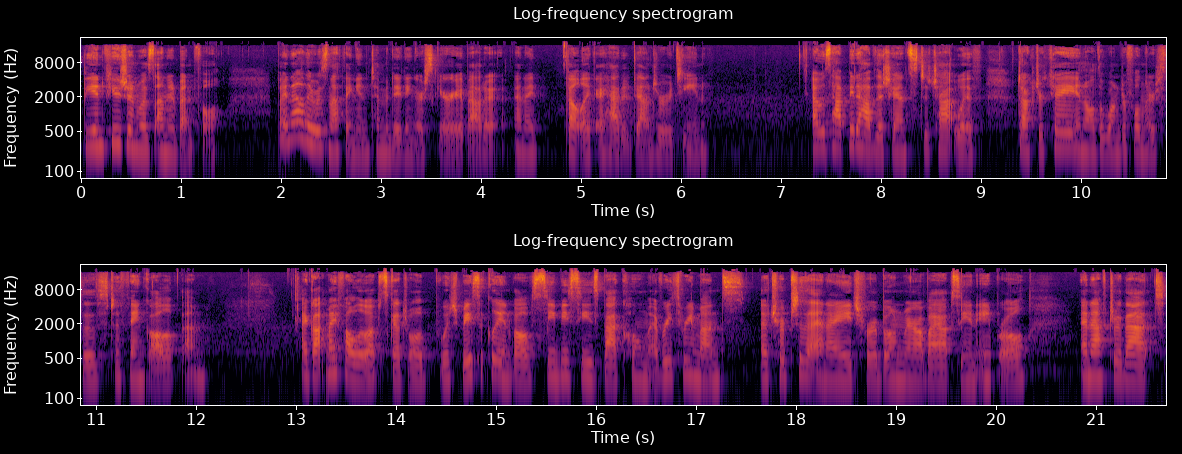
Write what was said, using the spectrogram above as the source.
The infusion was uneventful. By now, there was nothing intimidating or scary about it, and I felt like I had it down to routine. I was happy to have the chance to chat with Dr. K and all the wonderful nurses to thank all of them. I got my follow up scheduled, which basically involves CBCs back home every three months, a trip to the NIH for a bone marrow biopsy in April, and after that,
